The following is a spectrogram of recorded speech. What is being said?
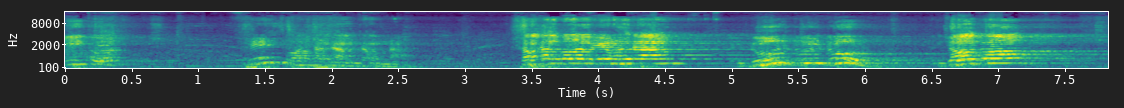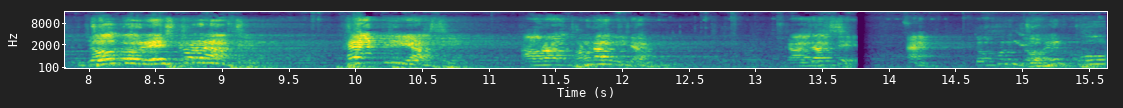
কিন্তু ফ্রেঞ্চ ভাষা জানতাম না। সকালবেলা বের হতাম দূর দূর দূর, যত যত রেস্টুরেন্ট আছে ফ্যাক্টরি আছে আমরা ধর্ণা দিতাম। কাজ আছে? হ্যাঁ তখন জলের খুব,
